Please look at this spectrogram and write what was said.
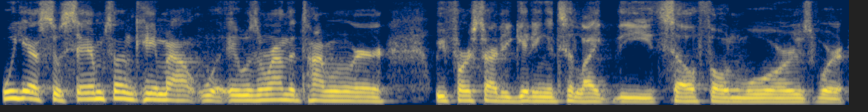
Well, yeah. So Samsung came out. It was around the time where we first started getting into like the cell phone wars, where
